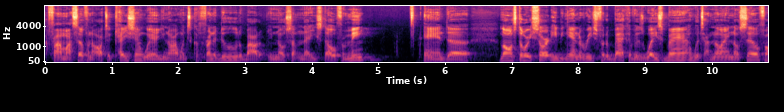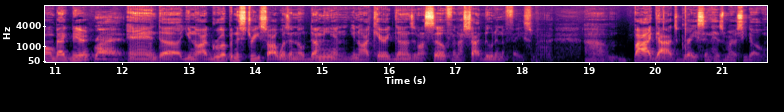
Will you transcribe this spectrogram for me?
I found myself in an altercation where, you know, I went to confront a dude about, you know, something that he stole from me. And uh, long story short, he began to reach for the back of his waistband, which I know ain't no cell phone back there. Right. And, uh, you know, I grew up in the street, so I wasn't no dummy. And, you know, I carried guns myself and I shot dude in the face, man. Um, by God's grace and His mercy, though,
